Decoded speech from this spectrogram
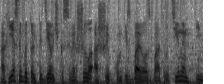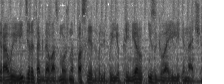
Ах, если бы только девочка совершила ошибку, избавилась бы от рутины, и мировые лидеры тогда, возможно, последовали бы ее примеру и заговорили иначе.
